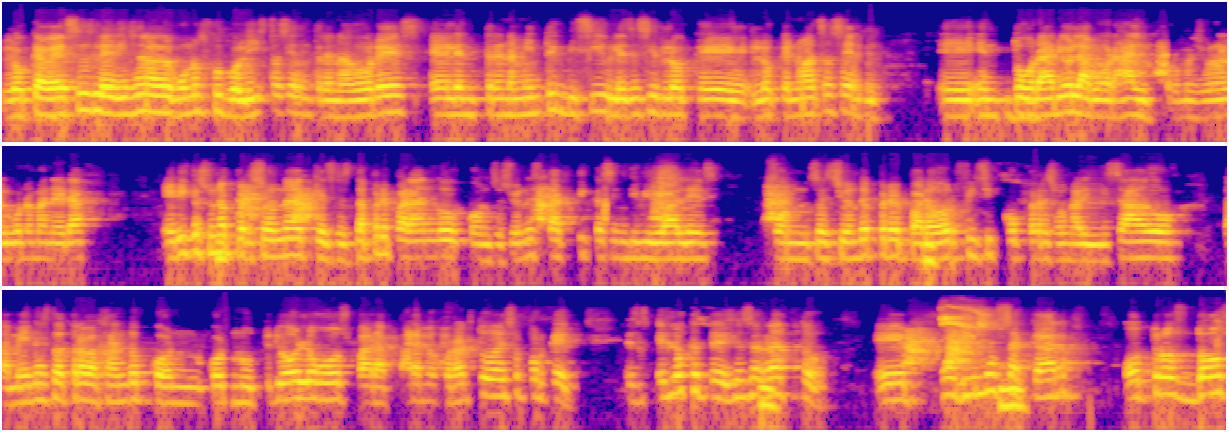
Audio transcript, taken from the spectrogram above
lo que a veces le dicen a algunos futbolistas y entrenadores, el entrenamiento invisible, es decir, lo que, lo que no haces en, eh, en tu horario laboral, por mencionar de alguna manera. Eric es una persona que se está preparando con sesiones tácticas individuales, con sesión de preparador físico personalizado, también está trabajando con, con nutriólogos para, para, mejorar todo eso, porque es, lo que te decía hace rato. Eh, pudimos sacar otros dos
